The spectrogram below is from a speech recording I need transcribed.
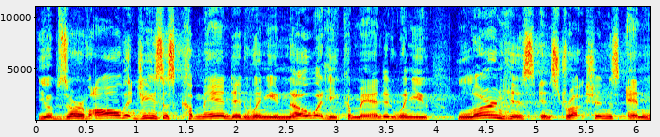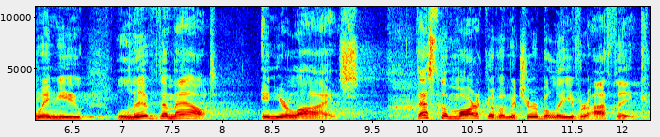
You observe all that Jesus commanded when you know what he commanded, when you learn his instructions, and when you live them out in your lives. That's the mark of a mature believer, I think,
